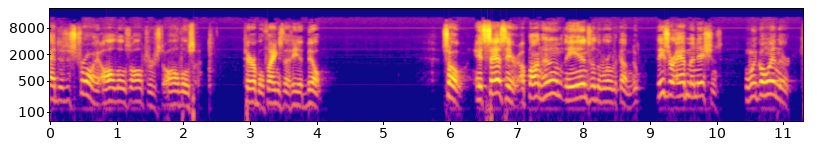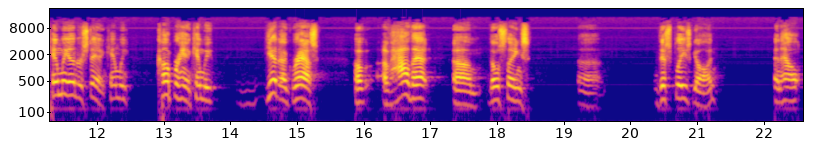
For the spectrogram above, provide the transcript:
had to destroy all those altars to all those terrible things that he had built. So it says here, upon whom the ends of the world come. These are admonitions. When we go in there, can we understand? Can we comprehend? Can we get a grasp of, of how that um, those things uh, displease God and how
